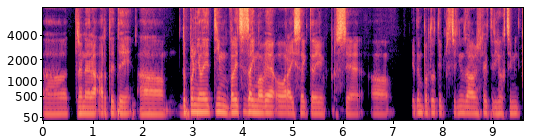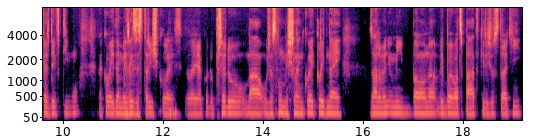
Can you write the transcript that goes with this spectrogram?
uh, trenéra Artety a doplnili tým velice zajímavě o Rice, který prostě uh, je ten prototyp středního záložníka, který ho chce mít každý v týmu. Takový ten bych řekl ze staré školy, skvělý jako dopředu, má úžasnou myšlenku, je klidný, zároveň umí balon vybojovat zpátky, když ho ztratí.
